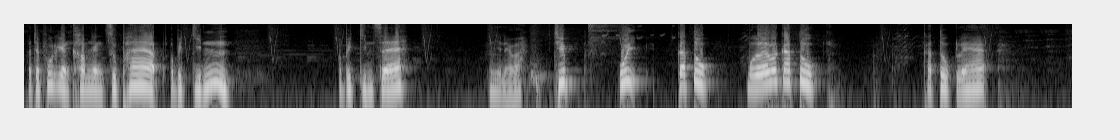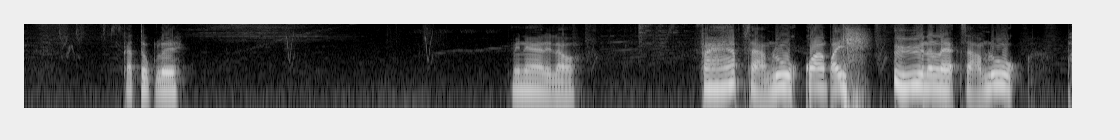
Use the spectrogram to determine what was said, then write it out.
เราจะพูดอย่างคำอย่างสุภาพ เอาไปกิน เอาไปกินซะมันอยู่ไหนวะชิบอุ้ยกระตุก บอกเลยว่ากระตุก กระตุกเลยฮะ กระตุกเลย ไม่แน่เลยเราแฟบสามลูกกว้างไป อือนั่นแหละสามลูก พ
